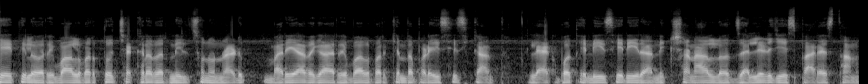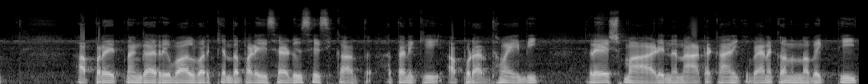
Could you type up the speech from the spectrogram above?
చేతిలో రివాల్వర్తో చక్రధర్ నిల్చునున్నాడు. మర్యాదగా రివాల్వర్ కింద పడే శశికాంత్. లేకపోతే నీ శరీరాన్ని క్షణాల్లో జల్లెడ చేసి పారేస్తాను. అప్రయత్నంగా రివాల్వర్ కింద పడేశాడు శశికాంత్. అతనికి అప్పుడు అర్థమైంది రేష్మ ఆడిన నాటకానికి వెనకనున్న వ్యక్తి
